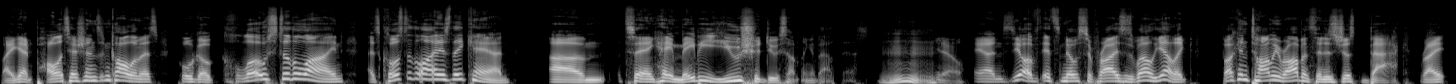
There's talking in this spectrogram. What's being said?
by again politicians and columnists who will go close to the line, as close to the line as they can, um, saying, "Hey, maybe you should do something about this." Mm. You know, and you know, it's no surprise as well. Yeah, like fucking Tommy Robinson is just back, right?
